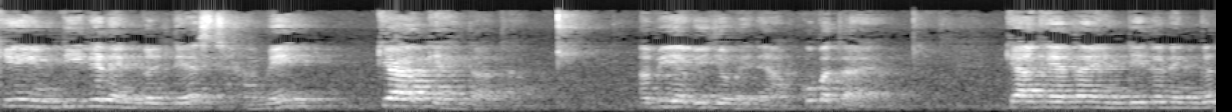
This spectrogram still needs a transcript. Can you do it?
कि इंटीरियर एंगल टेस्ट हमें क्या कहता था। अभी अभी जो मैंने आपको बताया, क्या कहता है इंटीरियर एंगल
